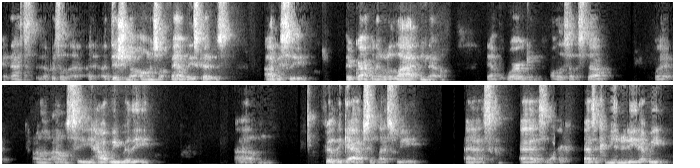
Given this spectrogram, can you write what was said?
and that's that puts a, a additional onus on families because obviously they're grappling with a lot you know they have to work and all this other stuff but I don't, I don't see how we really um, fill the gaps unless we ask as like as a community that we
